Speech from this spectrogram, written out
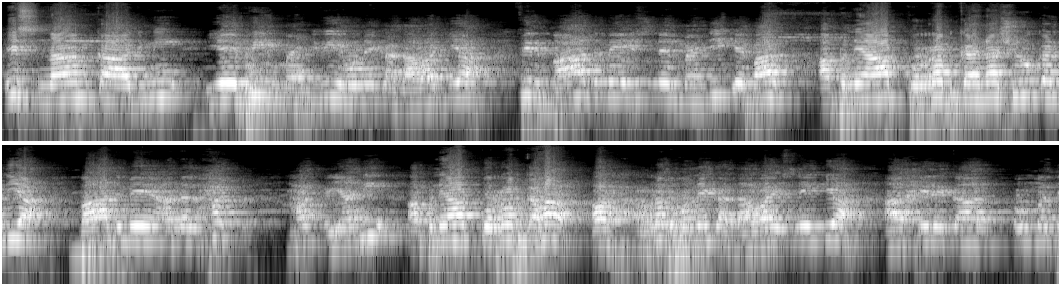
اس نام کا آدمی یہ بھی مہدوی ہونے کا دعویٰ کیا۔ پھر بعد میں اس نے مہدی کے بعد اپنے آپ کو رب کہنا شروع کر دیا۔ بعد میں ان الحق، حق یعنی اپنے آپ کو رب کہا اور رب ہونے کا دعویٰ اس نے کیا۔ آخر کار امت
